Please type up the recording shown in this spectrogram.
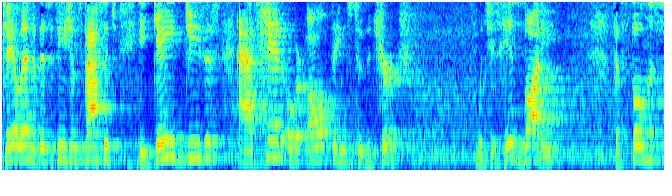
tail end of this Ephesians passage, he gave Jesus as head over all things to the church, which is his body, the fullness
